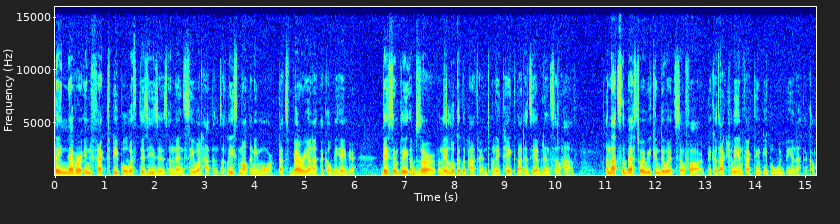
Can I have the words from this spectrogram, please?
they never infect people with diseases and then see what happens, at least not anymore. That's very unethical behavior. They simply observe and they look at the patterns and they take that as the evidence they'll have. And that's the best way we can do it so far, because actually infecting people would be unethical.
